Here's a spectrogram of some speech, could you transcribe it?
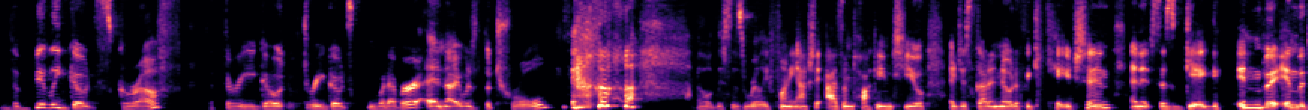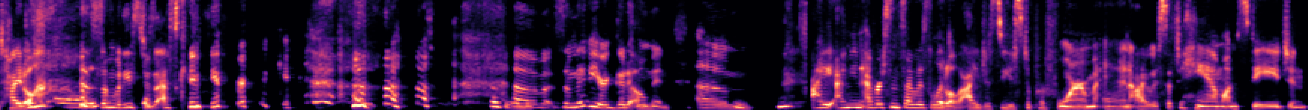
the Billy Goats Gruff, the three goat, three goats, whatever, and I was the troll. oh, this is really funny. Actually, as I'm talking to you, I just got a notification and it says gig in the in the title. Oh, Somebody's just asking me for a gig. um, so maybe you're a good omen. Um, I, I mean, ever since I was little, I just used to perform and I was such a ham on stage and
